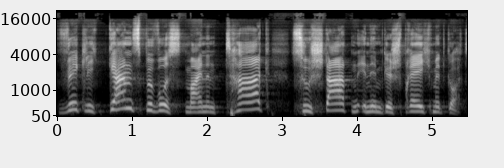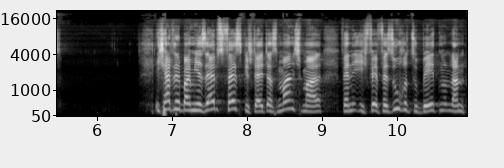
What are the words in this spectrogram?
wirklich ganz bewusst meinen Tag zu starten in dem Gespräch mit Gott. Ich hatte bei mir selbst festgestellt, dass manchmal, wenn ich versuche zu beten und dann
